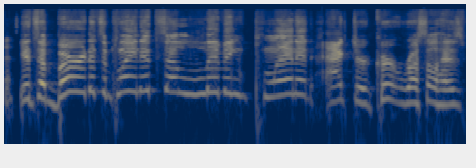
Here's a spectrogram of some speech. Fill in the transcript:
It's a bird, it's a plane, it's a living planet. Actor Kurt Russell has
